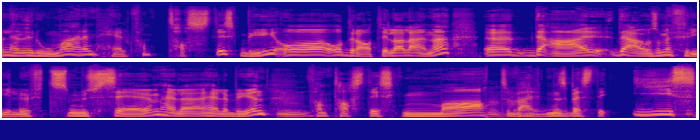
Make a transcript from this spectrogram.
alene. Roma er en helt fantastisk by å, å dra til alene. Eh, Det er, det er jo som et friluftsmuseum, hele, hele byen. Mm. Fantastisk mat, Mhm. verdens beste is.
